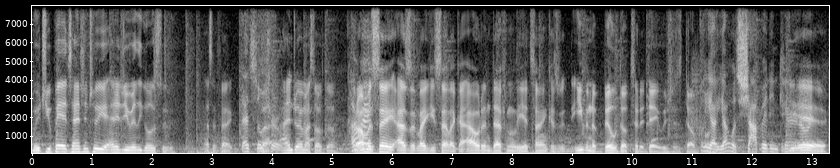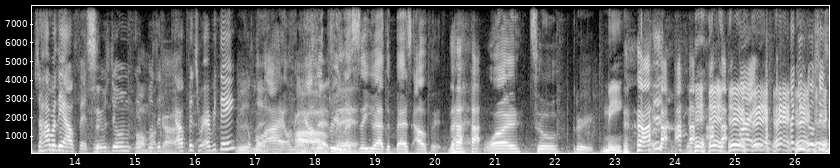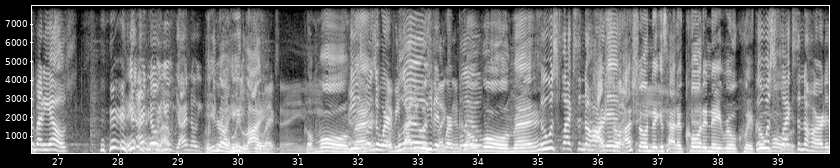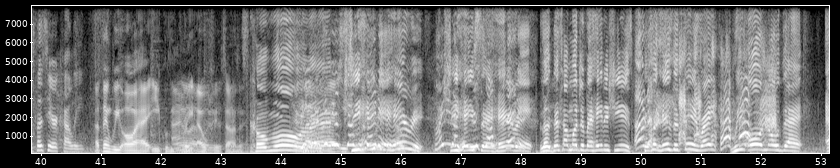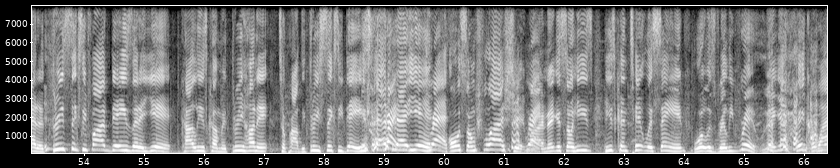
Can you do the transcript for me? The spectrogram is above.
What you pay attention to, your energy really goes to. That's a fact. That's so But true. I enjoy myself though. But I'm gonna say, as a, like you said, like an outing, definitely a ten, because even the build up to the day was just dumb. Oh yeah, y'all was shopping and carrying Yeah. on. So how were the outfits? We was doing. Oh was my it God. outfits for everything? We was Come on, lit. all right, on the Oh, count of three, man. let's say you had the best outfit. One, two, three. Me. Right. Like you can go say somebody else. I know you. I know you. You know he was. lying. Flexing, I ain't- Come on, He was man. supposed to wear Everybody blue. was He didn't wear blue. Come on, man. Who was flexing the I hardest? show, I show niggas how to coordinate real quick. Who Come was on. flexing the hardest? Let's hear it, Khalid. I think we all had equally great outfits, Cody honestly. Come on, Everybody man. had She equal hated credit. hear it. Why you She not giving hates to yourself hear it. Look, that's how much of a hater she is. Oh, 'Cause Oh, no. look, here's the thing, right? We all know that at a 365 days of the year, Kylie's coming 300 to probably 360 days out of Right. that year Dress. on some fly shit, Right. my nigga. So he's he's content with saying what was really real, nigga. Come Wow.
